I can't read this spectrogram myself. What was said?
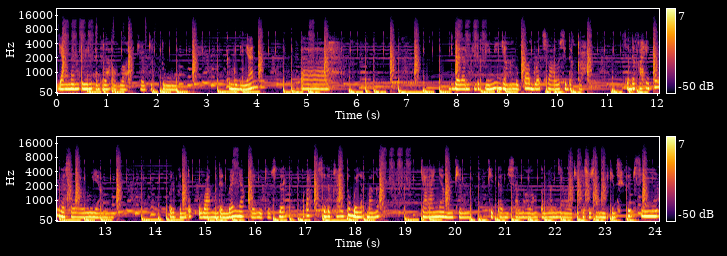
yang nentuin adalah Allah kayak gitu. Kemudian uh, di dalam hidup ini jangan lupa buat selalu sedekah. Sedekah itu nggak selalu yang berbentuk uang dan banyak kayak gitu. Sedang apa sedekah itu banyak banget caranya mungkin kita bisa nolong temen yang lagi kesusahan bikin skripsi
